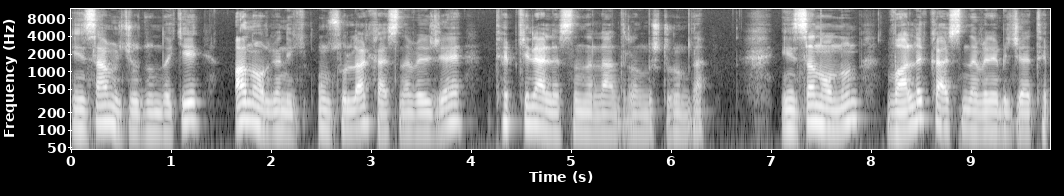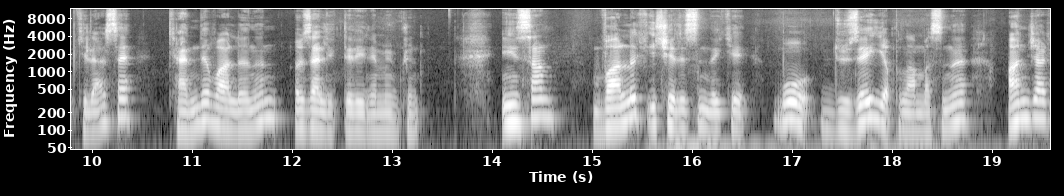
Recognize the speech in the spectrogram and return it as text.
insan vücudundaki anorganik unsurlar karşısında vereceği tepkilerle sınırlandırılmış durumda. İnsanoğlunun varlık karşısında verebileceği tepkilerse kendi varlığının özellikleriyle mümkün. İnsan varlık içerisindeki bu düzey yapılanmasını ancak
